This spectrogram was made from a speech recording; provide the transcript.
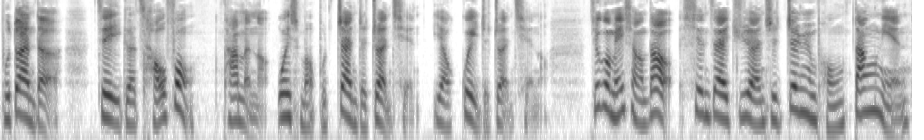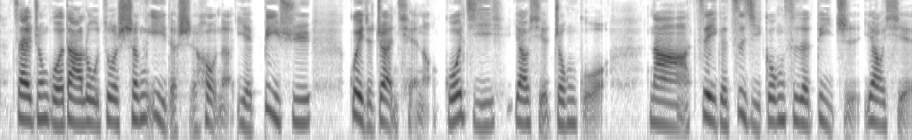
不断的这个嘲讽。他们呢，为什么不站着赚钱，要跪着赚钱呢？结果没想到，现在居然是郑运鹏当年在中国大陆做生意的时候呢，也必须跪着赚钱了。国籍要写中国，那这个自己公司的地址要写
